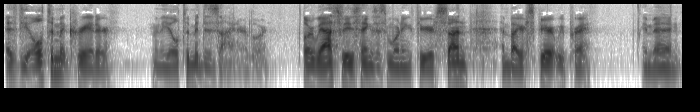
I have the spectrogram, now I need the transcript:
as the ultimate creator and the ultimate designer, Lord. Lord, we ask for these things this morning through your Son and by your Spirit, we pray. Amen.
